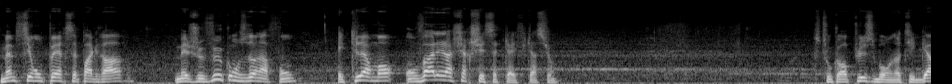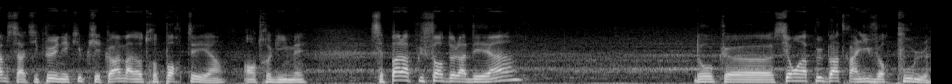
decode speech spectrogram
Même si on perd, c'est pas grave. Mais je veux qu'on se donne à fond. Et clairement, on va aller la chercher cette qualification. Surtout qu'en plus, bon, Nottingham, c'est un petit peu une équipe qui est quand même à notre portée, hein, entre guillemets. C'est pas la plus forte de la D1, Donc euh, si on a pu battre un Liverpool,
